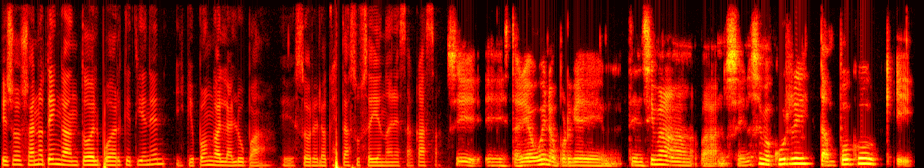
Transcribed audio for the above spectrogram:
ellos ya no tengan todo el poder que tienen y que pongan la lupa eh, sobre lo que está sucediendo en esa casa. Sí, eh, estaría bueno porque de encima, no sé, no se me ocurre tampoco que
